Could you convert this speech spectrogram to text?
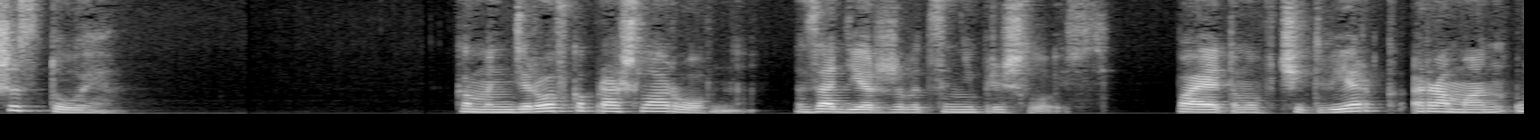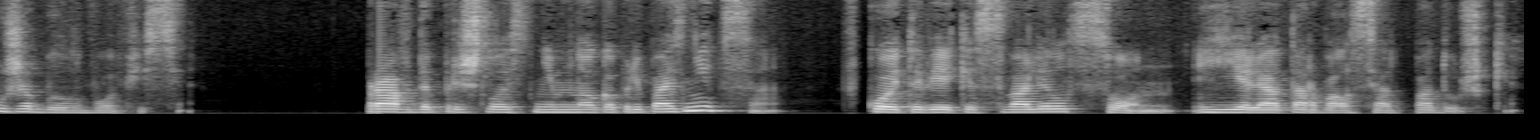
Шестое. Командировка прошла ровно, задерживаться не пришлось. Поэтому в четверг Роман уже был в офисе. Правда, пришлось немного припоздниться. В кои-то веки свалил сон и еле оторвался от подушки.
